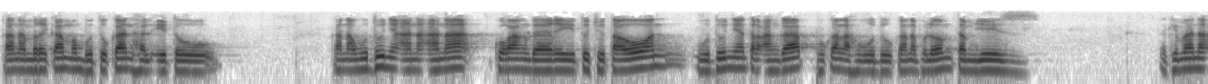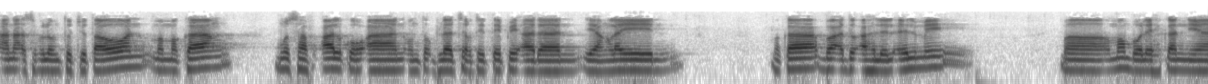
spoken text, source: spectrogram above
karena mereka membutuhkan hal itu. Karena wudhunya anak-anak kurang dari tujuh tahun, wudhunya teranggap bukanlah wudhu karena belum tamyiz. Bagaimana anak sebelum tujuh tahun memegang mushaf Al-Quran untuk belajar di TPA dan yang lain. Maka ba'du ahli ilmi membolehkannya.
